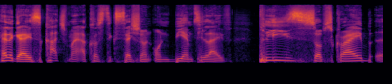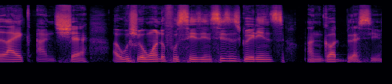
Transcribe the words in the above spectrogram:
Hello, guys. Catch my acoustic session on BMT Live. Please subscribe, like, and share. I wish you a wonderful season. Season's greetings, and God bless you.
